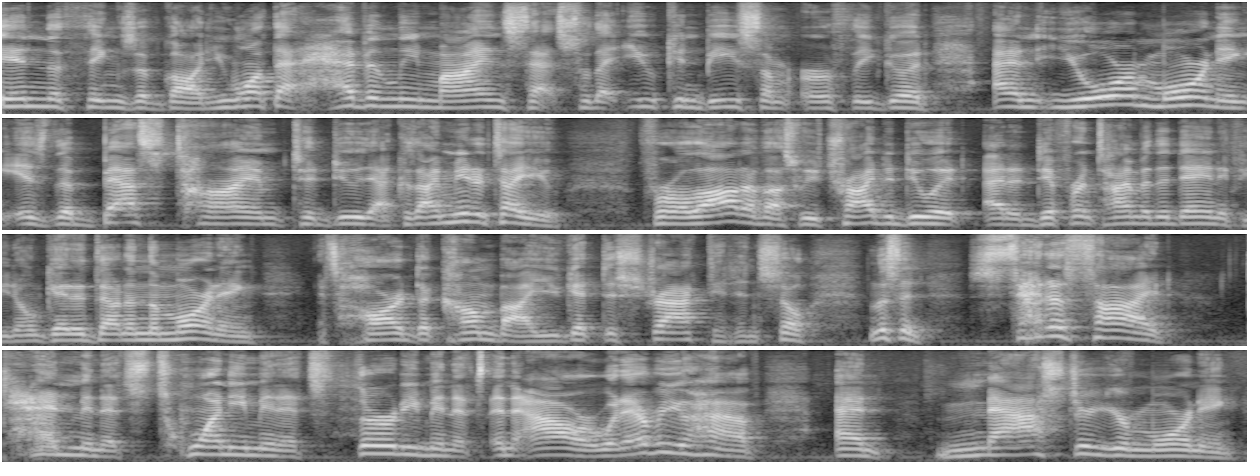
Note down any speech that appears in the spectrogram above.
in the things of God. You want that heavenly mindset so that you can be some earthly good. And your morning is the best time to do that. Because I'm here to tell you, for a lot of us, we've tried to do it at a different time of the day. And if you don't get it done in the morning, it's hard to come by. You get distracted. And so, listen, set aside 10 minutes, 20 minutes, 30 minutes, an hour, whatever you have, and master your morning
